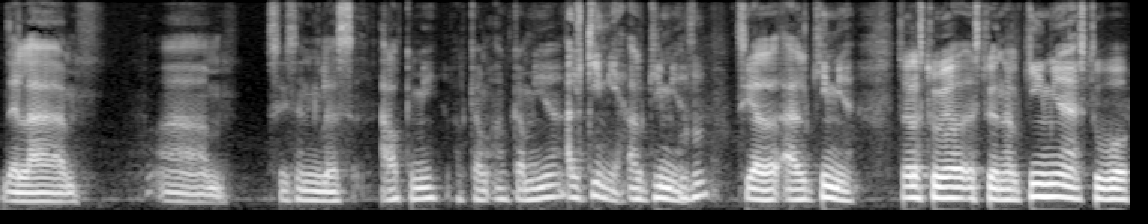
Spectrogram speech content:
de la, um, se dice en inglés, alchemy, alquimia. Alquimia. Alquimia. Sí, alquimia. Entonces él estuvo estudiando alquimia, estuvo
